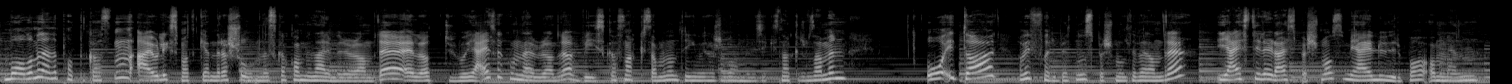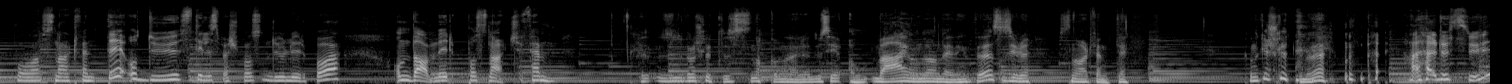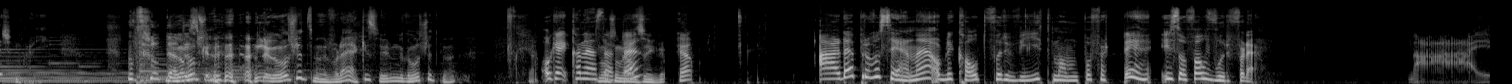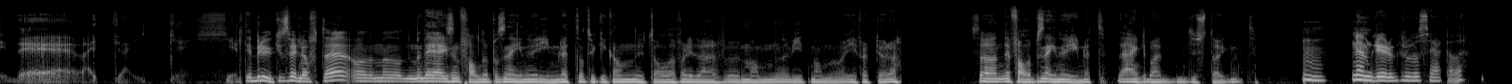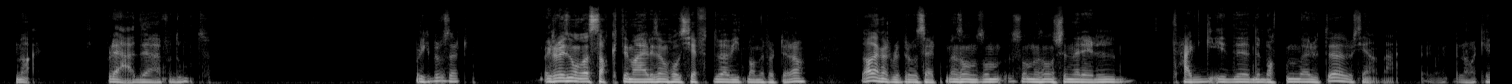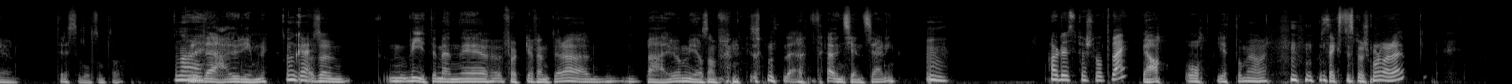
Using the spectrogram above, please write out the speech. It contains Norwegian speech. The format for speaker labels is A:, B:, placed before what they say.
A: Målet med denne podkasten er jo liksom at generasjonene skal komme nærmere hverandre, eller at du og jeg skal komme nærmere hverandre, at vi skal snakke sammen om ting vi kanskje vanligvis ikke snakker om sammen. Og i dag har vi forberedt noen spørsmål til hverandre. Jeg stiller deg spørsmål som jeg lurer på om menn på snart 50, og du stiller spørsmål som du lurer på om damer på snart 25.
B: Du kan slutte å snakke om det der. Du sier all, Hver gang du har anledning til det, så sier du 'snart 50'. Kan du ikke slutte med det?
A: Her er du sur?
B: Nei.
A: Nå
B: Du
A: trodde jeg
B: du,
A: du skulle
B: du kan godt slutte med det, for det. Jeg er ikke sur, men du kan godt slutte med det.
A: Ok, kan jeg
B: er
A: starte?
B: så. Ja.
A: Er det provoserende å bli kalt for hvit mann på 40? I så fall, hvorfor det?
B: Nei, det veit jeg ikke helt. Det brukes veldig ofte, og, men, men det liksom faller på sin egen urimelighet at du ikke kan uttale fordi du er mann, hvit mann i 40-åra. Så det faller på sin egen urimelighet. Det er egentlig bare et dusteargument.
A: Mm. Men blir du provosert av det?
B: Nei. For det er, det er for dumt. Blir ikke provosert. Er Hvis noen hadde sagt til meg liksom, 'hold kjeft, du er hvit mann i 40-åra', da hadde jeg kanskje blitt provosert. Men sånn, sånn, som en sånn generell tag i de, debatten der ute, kjenner jeg nei, la meg ikke stresse voldsomt av det. For det er urimelig.
A: Ok.
B: Altså, hvite menn i 40- og 50-åra bærer jo mye av samfunnet. Liksom. Det er det er en kjensgjerning.
A: Mm. Har du et spørsmål til meg?
B: Ja. Å, gjett om jeg har. 60 spørsmål, var det?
